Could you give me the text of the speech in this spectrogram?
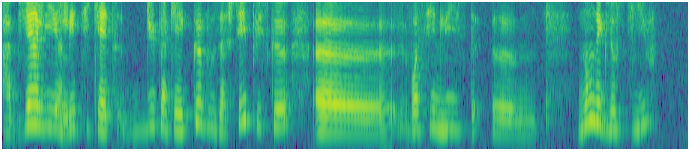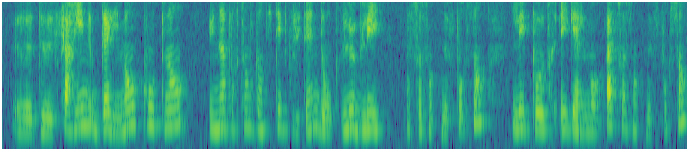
à bien lire l'étiquette du paquet que vous achetez puisque euh, voici une liste euh, non exhaustive euh, de farine ou d'aliments contenant une importante quantité de gluten. Donc le blé à 69%, l'épeautre également à 69%,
